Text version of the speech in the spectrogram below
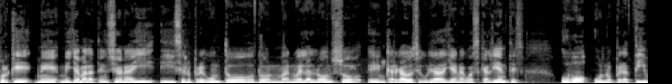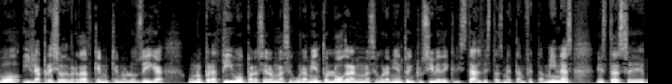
Porque me, me, llama la atención ahí y se lo pregunto don Manuel Alonso, encargado de seguridad allá en Aguascalientes hubo un operativo, y le aprecio de verdad que, que nos los diga, un operativo para hacer un aseguramiento, logran un aseguramiento inclusive de cristal, de estas metanfetaminas, estas eh,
